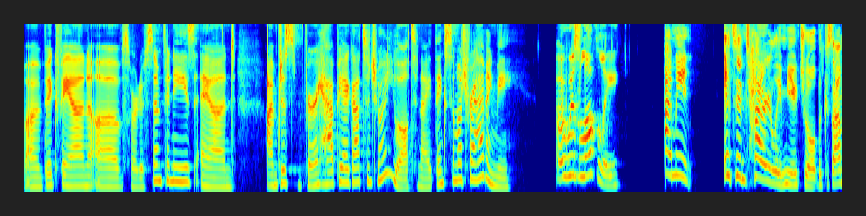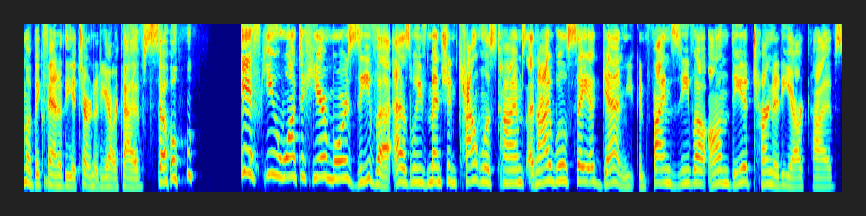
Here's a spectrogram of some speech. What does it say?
I'm a big fan of Sword of Symphonies, and I'm just very happy I got to join you all tonight. Thanks so much for having me. It was lovely. I mean, it's entirely mutual because I'm a big fan of the Eternity Archives. So, if you want to hear more Ziva, as we've mentioned countless times, and I will say again, you can find Ziva on the Eternity Archives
